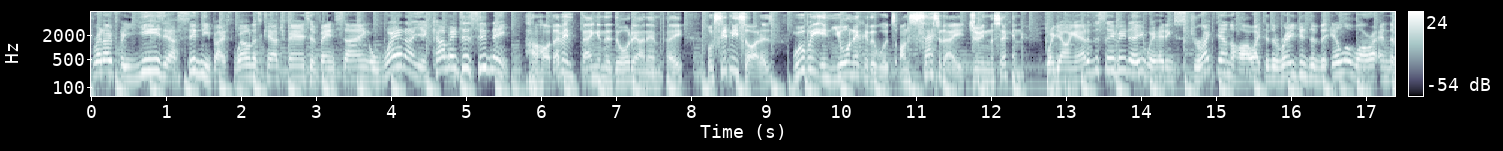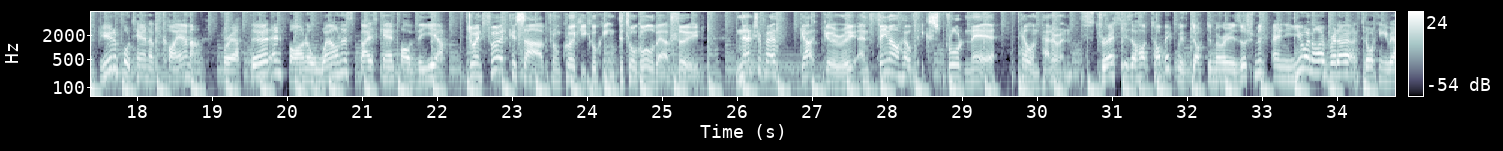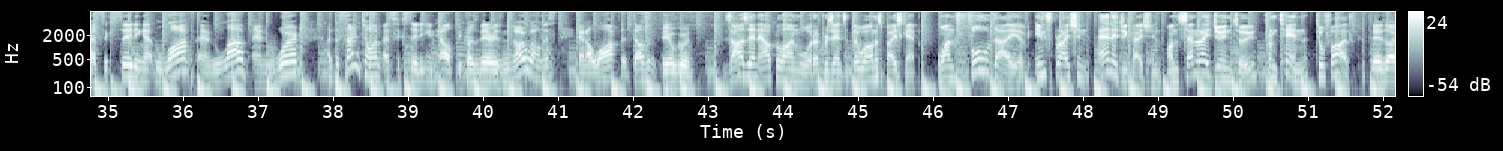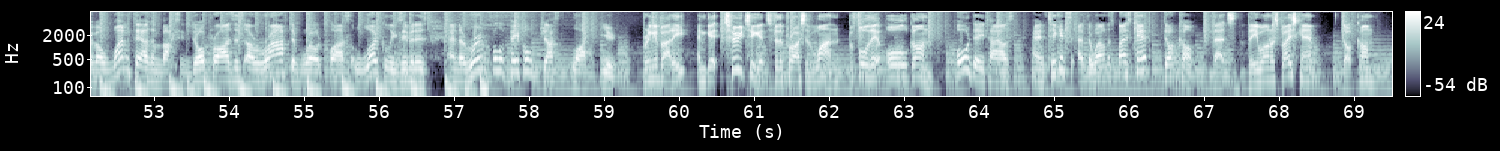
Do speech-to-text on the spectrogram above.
Bretto, for years our Sydney based Wellness Couch fans have been saying, When are you coming to Sydney? Oh, they've been banging the door down, MP. Well, Sydney Siders will be in your neck of the woods on Saturday, June the 2nd. We're going out of the CBD, we're heading straight down the highway to the regions of the Illawarra and the beautiful town of Kiama for our third and final Wellness Base Camp of the year. Join Fuad Kassab from Quirky Cooking to talk all about food. Naturopath, gut guru, and female health extraordinaire Helen Padarin. Stress is a hot topic with Dr. Maria Zushman, and you and I, Bretto, are talking about succeeding at life and love and work at the same time as succeeding in health because there is no wellness in a life that doesn't feel good. Zazen Alkaline Water presents the Wellness Base Camp. One full day of inspiration and education on Saturday, June 2 from 10 till 5. There's over 1,000 bucks in door prizes, a raft of world-class local exhibitors, and a room full of people just like you. Bring a buddy and get two tickets for the price of one before they're all gone. All details and tickets at thewellnessbasecamp.com. That's thewellnessbasecamp.com.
